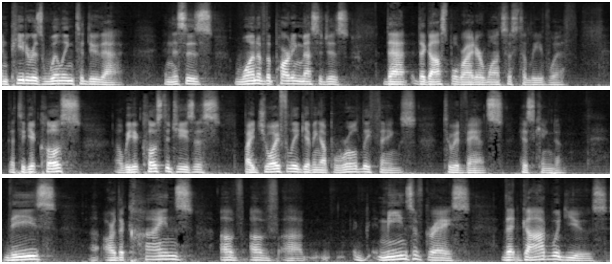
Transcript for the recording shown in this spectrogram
And Peter is willing to do that. And this is one of the parting messages that the gospel writer wants us to leave with. That to get close, uh, we get close to Jesus by joyfully giving up worldly things to advance his kingdom. These uh, are the kinds of, of uh, means of grace that God would use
